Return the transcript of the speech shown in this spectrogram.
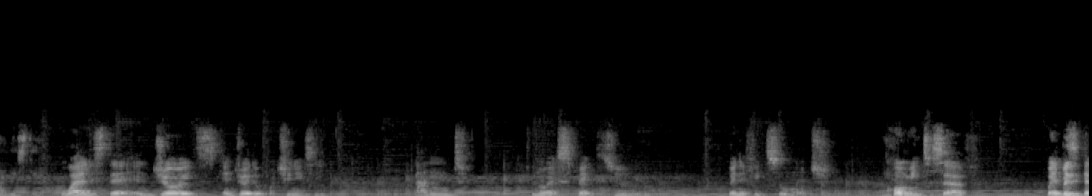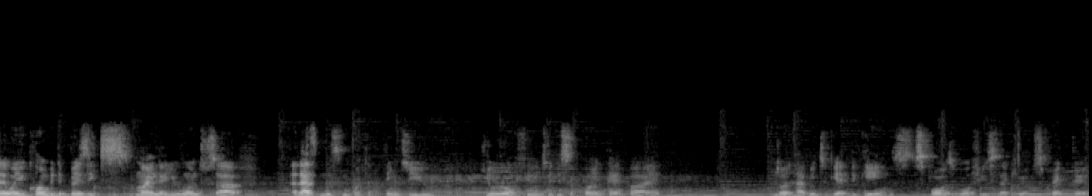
I understand. while it's there. Enjoy it, enjoy the opportunity, and do not expect to benefit so much. Mm. Come in to serve. But basically, when you come with the basics mind that you want to serve, and that's the most important thing to you, you will not feel too disappointed by not having to get the gains, the spoils of office like you expected.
